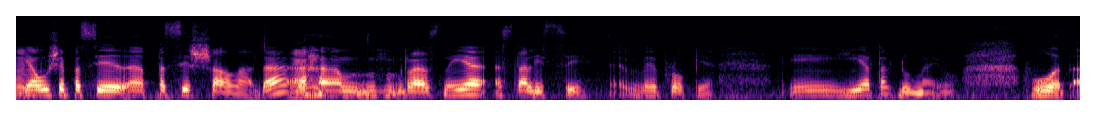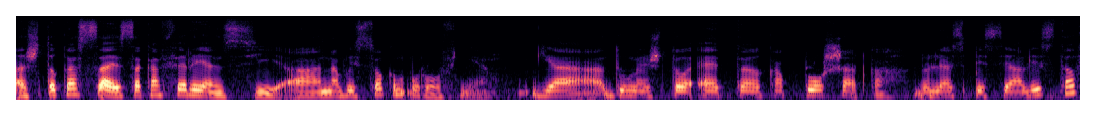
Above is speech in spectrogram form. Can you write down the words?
Я уже посещала да, разные столицы в Европе. И я так думаю. Вот. А что касается конференции на высоком уровне, я думаю, что это как площадка для специалистов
